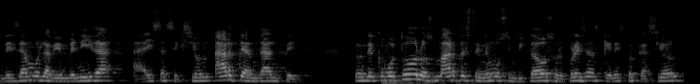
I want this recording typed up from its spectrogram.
les damos la bienvenida a esta sección Arte Andante, donde como todos los martes tenemos invitados sorpresas que en esta ocasión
